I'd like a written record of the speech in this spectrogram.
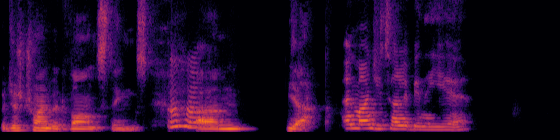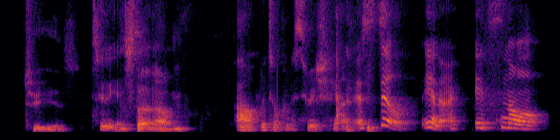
but just trying to advance things. Mhm. Um, yeah, and mind you, it's only been a year, two years. two years. third album. Oh, we're talking Rich. It's still, you know, it's not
